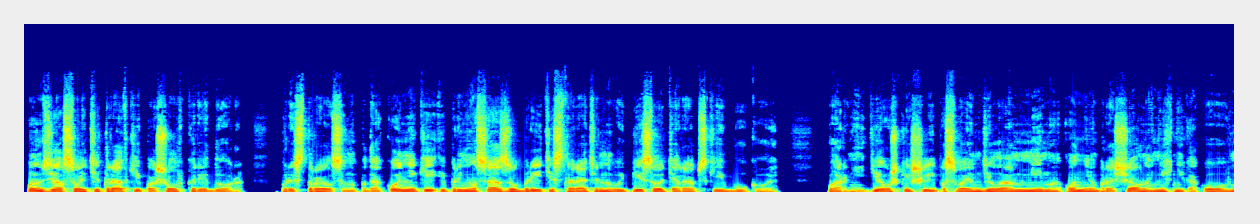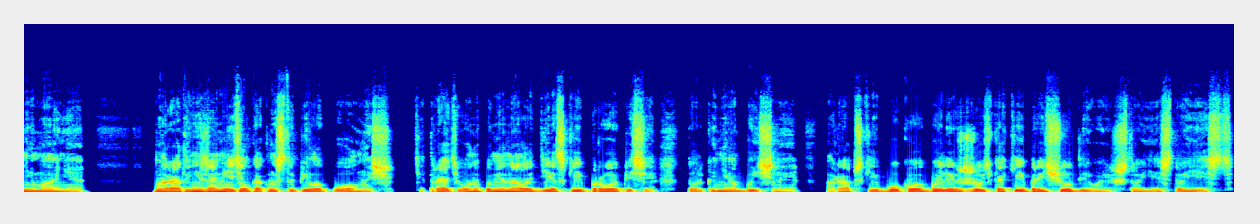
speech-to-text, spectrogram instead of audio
Он взял свои тетрадки и пошел в коридор. Пристроился на подоконнике и принялся зубрить и старательно выписывать арабские буквы. Парни и девушки шли по своим делам мимо, он не обращал на них никакого внимания. Марат и не заметил, как наступила полночь. Тетрадь его напоминала детские прописи, только необычные. Арабские буквы были жуть какие причудливые. Что есть, то есть.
